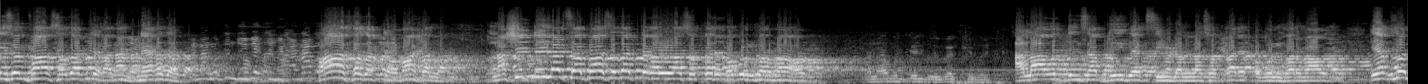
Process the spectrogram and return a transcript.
দিছেন পাঁচ হাজার টাকা না এক হাজার। পাঁচ হাজার টাকা মাশাল্লাহ নাসির সাহেব পাঁচ হাজার টাকা আল্লাহ সরকারে কবুল ফরমাও আলাউদ্দিন সাহেব দুই ব্যাগ সিমেন্ট আল্লাহ সরকারে কবুল ফরমাও একজন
